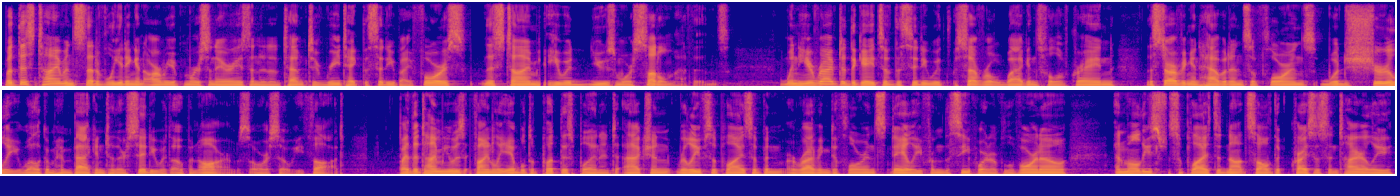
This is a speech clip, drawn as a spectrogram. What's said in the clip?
But this time, instead of leading an army of mercenaries in an attempt to retake the city by force, this time he would use more subtle methods. When he arrived at the gates of the city with several wagons full of grain, the starving inhabitants of Florence would surely welcome him back into their city with open arms, or so he thought. By the time he was finally able to put this plan into action, relief supplies had been arriving to Florence daily from the seaport of Livorno, and while these supplies did not solve the crisis entirely,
